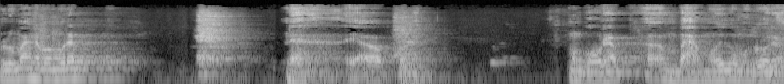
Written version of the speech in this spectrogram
Melumah napa murep Nah, ya apa? Menggurap eh, mbahmu itu menggurap.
